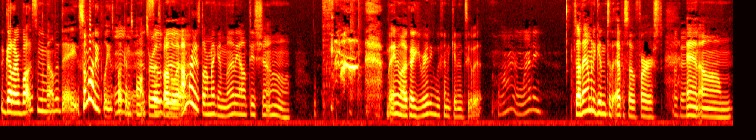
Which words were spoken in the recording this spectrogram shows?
We got our box in the mail today. Somebody please fucking Mm, sponsor it's us, so by the way. I'm ready to start making money off this shit, huh? but anyway, okay, you ready? We finna get into it. Alright, I'm ready. So I think I'm gonna get into the episode first. Okay. And um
